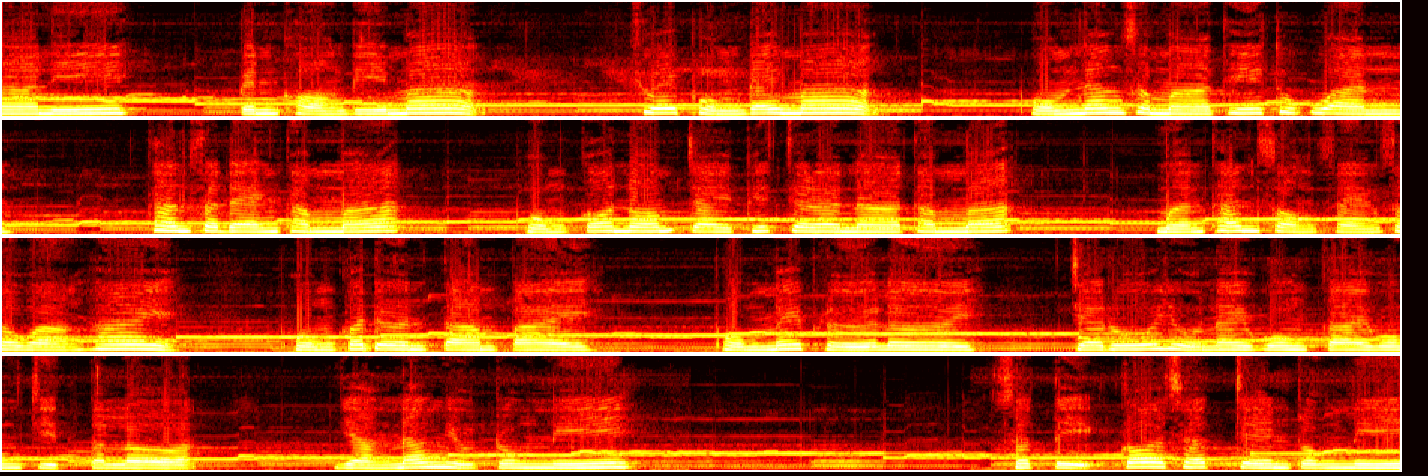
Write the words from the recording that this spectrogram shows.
นานี้ เป็นของดีมาก ช่วยผมได้มาก ผมนั่งสมาธิทุกวัน ท่านแสดงธรรมะ ผมก็น้อมใจพิจารณาธรรมะ เหมือนท่านส่องแสงสว่างให้ ผมก็เดินตามไป ผมไม่เผลอเลย จะรู้อยู่ในวงกายวงจิตตลอด อย่างนั่งอยู่ตรงนี้ สติก็ชัดเจนตรงนี้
